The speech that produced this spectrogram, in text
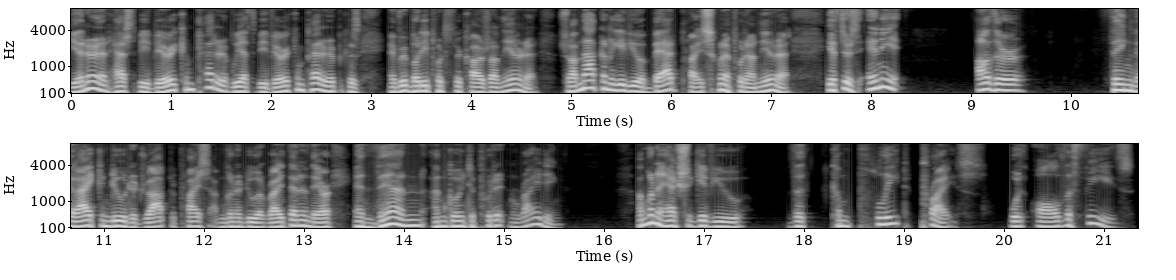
The internet has to be very competitive. We have to be very competitive because everybody puts their cars on the internet. So I'm not going to give you a bad price when I put it on the internet. If there's any other thing that I can do to drop the price, I'm going to do it right then and there. And then I'm going to put it in writing. I'm going to actually give you the complete price with all the fees.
